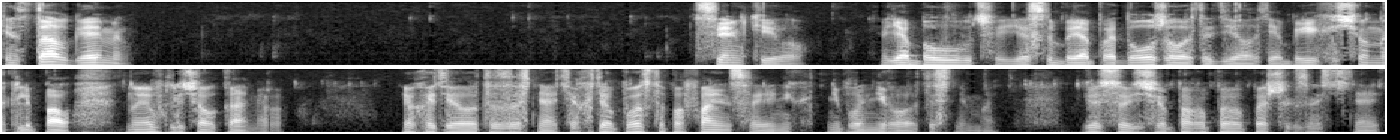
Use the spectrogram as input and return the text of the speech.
Кинстав Gaming. 7 киллов. Я был лучше. Если бы я продолжил это делать, я бы их еще наклепал. Но я включал камеру. Я хотел это заснять. Я хотел просто пофаниться. Я не, не планировал это снимать. Придется еще пару PvP шек заснять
